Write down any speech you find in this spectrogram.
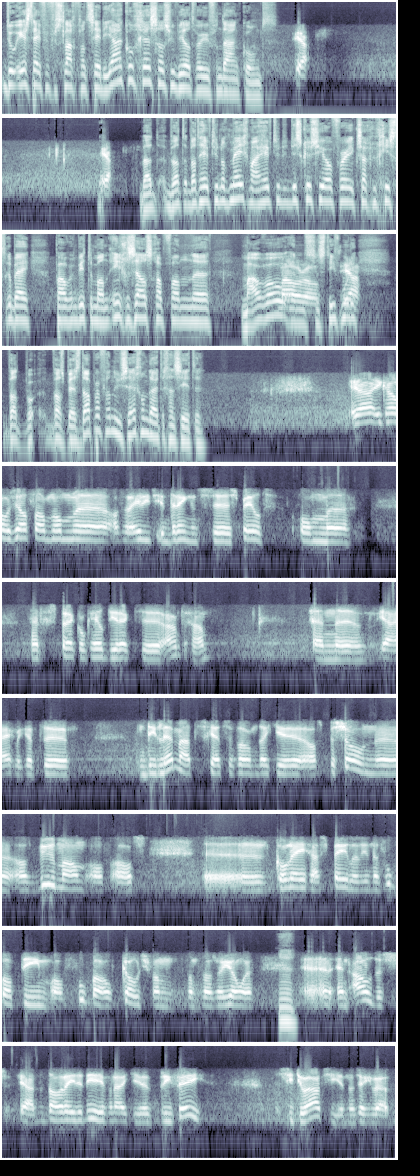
doe eerst even verslag van het CDA-congres als u wilt waar u vandaan komt. Ja. Ja. Wat, wat, wat heeft u nog meegemaakt? Heeft u de discussie over... Ik zag u gisteren bij Pauw en Witteman in gezelschap van eh, Mauro, Mauro, en zijn stiefmoeder. ja. Wat was best dapper van u, zeg, om daar te gaan zitten. Ja, ik hou er zelf van om, eh, als er heel iets indringends eh, speelt, om het gesprek ook heel direct eh, aan te gaan. En eh, ja, eigenlijk het eh, dilemma te schetsen van dat je als persoon, als buurman of als collega, speler in een voetbalteam of voetbalcoach van, van, van zo'n jongen en, en ouders, ja, dan redeneer je vanuit je privé situatie. En dan zeg je, wel,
